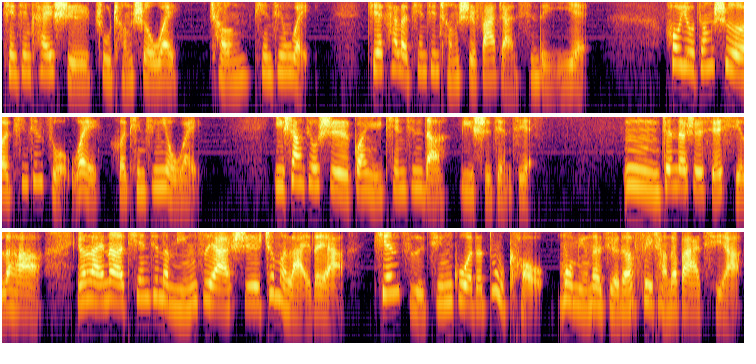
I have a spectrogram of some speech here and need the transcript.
天津开始筑城设卫，称天津卫。揭开了天津城市发展新的一页，后又增设天津左卫和天津右卫。以上就是关于天津的历史简介。嗯，真的是学习了哈，原来呢，天津的名字呀是这么来的呀，天子经过的渡口，莫名的觉得非常的霸气啊。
